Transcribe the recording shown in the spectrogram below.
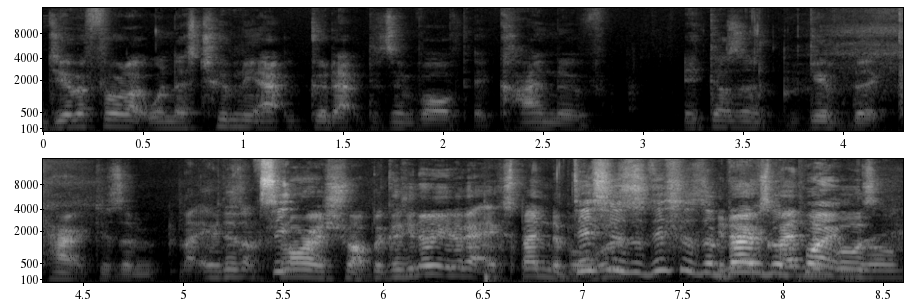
Do you ever feel like when there's too many act- good actors involved, it kind of, it doesn't give the characters a, like, it doesn't See- flourish well? Because you know, you look at Expendables. This is this is a you know, very good point, Expendables, bro.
